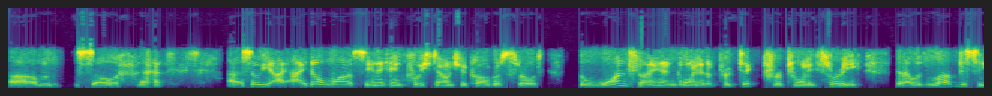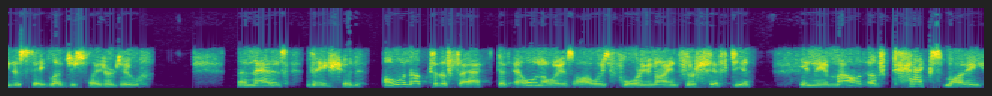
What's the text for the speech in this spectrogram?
Um, so, uh, so yeah, I, I don't want to see anything pushed down Chicago's throat. The one thing I'm going to predict for 23 that I would love to see the state legislator do, and that is they should own up to the fact that Illinois is always 49th or 50th in the amount of tax money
